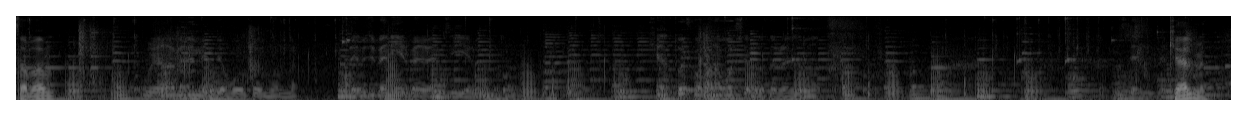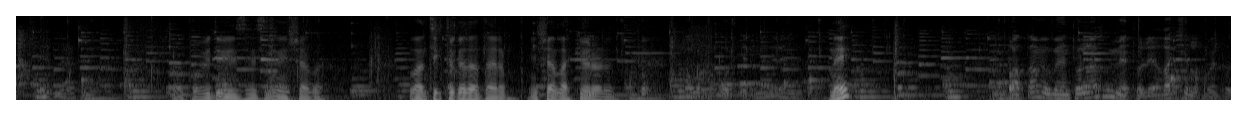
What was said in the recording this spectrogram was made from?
Sabah mı? Uyanabilir miyim diye korkuyorum valla. Remzi beni yer ben Remzi'yi yerim ondan sonra. Kent Toş babana koş dedi sonra Remzi bana. Kel mi? Ya bu videoyu izlesin inşallah. Ulan TikTok'a da atarım. İnşallah görür. Çok babana koş derim ben Remzi. Ne? Patlamıyor. Mentol nasıl bir mentol ya? Kaç yıllık mentol?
